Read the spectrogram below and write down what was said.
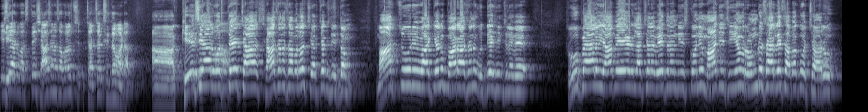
కేసీఆర్ వస్తే శాసనసభలో చర్చకు సిద్ధమట. కేసీఆర్ వస్తే చా- శాసనసభలో చర్చకు సిద్ధం. మార్చూరి వ్యాఖ్యలు బారాసను ఉద్దేశించినవే. రూపాయలు యాభై ఏడు లక్షల వేతనం తీసుకొని మాజీ సీఎం రెండు సార్లే సభకు వచ్చారు.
